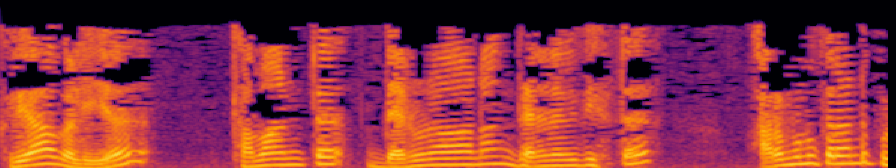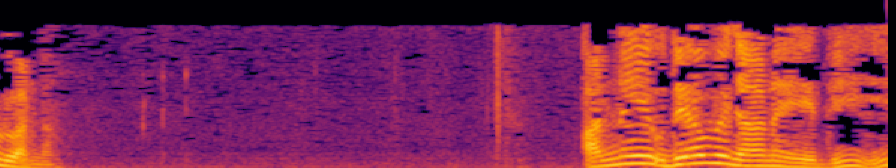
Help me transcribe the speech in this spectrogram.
ක්‍රියාවලිය Tamanට දැනුණා නම් දැනෙන විදිහට අරමුණු කරන්න පුළුවන් නම් අන්නේ උද්‍යව්‍ය ඥානයේදී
